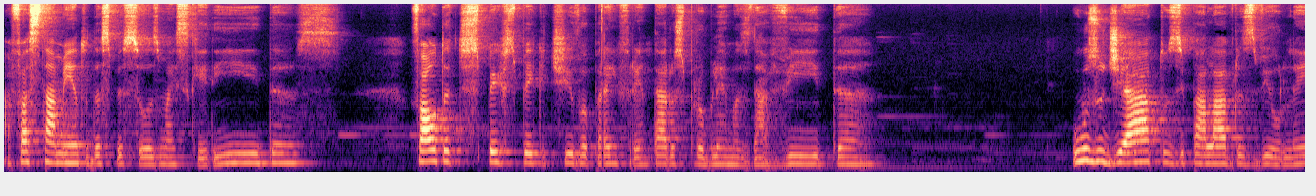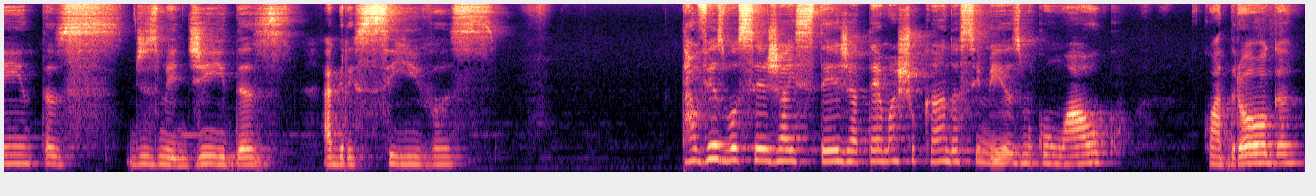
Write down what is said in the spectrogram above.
afastamento das pessoas mais queridas, falta de perspectiva para enfrentar os problemas da vida, uso de atos e palavras violentas, desmedidas, agressivas. Talvez você já esteja até machucando a si mesmo com o álcool, com a droga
